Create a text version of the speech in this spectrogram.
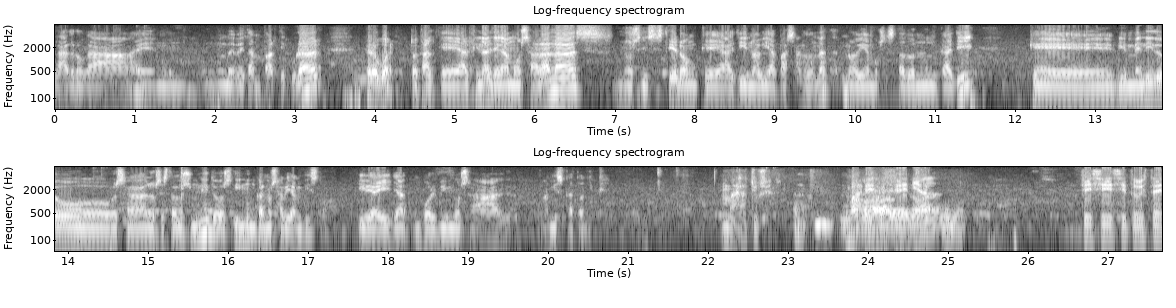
la droga en un bebé tan particular. Pero bueno, total, que al final llegamos a Dallas, nos insistieron que allí no había pasado nada, no habíamos estado nunca allí, que bienvenidos a los Estados Unidos y nunca nos habían visto. Y de ahí ya volvimos al, a Miskatonic. Massachusetts. Vale, genial. Sí, sí, sí, tuviste.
